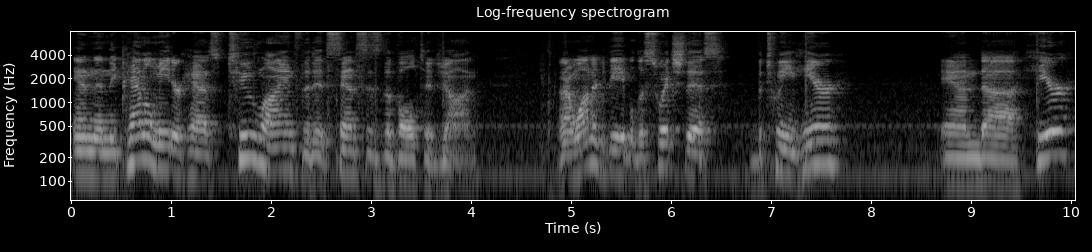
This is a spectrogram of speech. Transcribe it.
And then the panel meter has two lines that it senses the voltage on. And I wanted to be able to switch this between here and uh, here.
